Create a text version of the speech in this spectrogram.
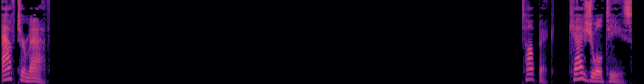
Aftermath Casualties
